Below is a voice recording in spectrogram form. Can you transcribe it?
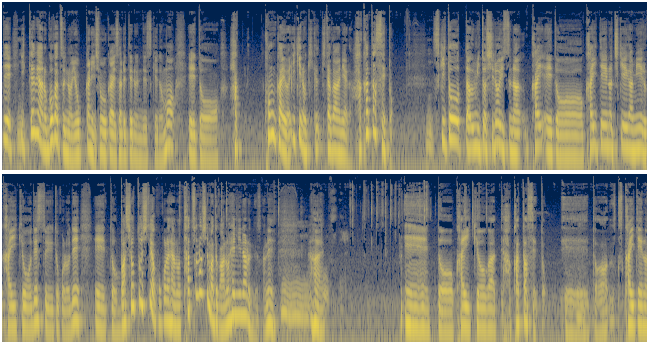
で、1回目はあの、5月の4日に紹介されてるんですけども、えっ、と、は、今回は壱岐の北側にある博多瀬戸。透き通った海と白い砂海,、えーと、海底の地形が見える海峡ですというところで、えーと、場所としてはここら辺あの辰野島とかあの辺になるんですかね。はい、えー、っと海峡があって博多瀬と。えっ、と、海底の、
